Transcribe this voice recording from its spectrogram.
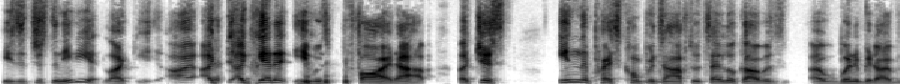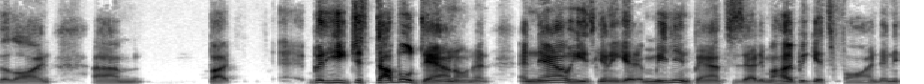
he's just an idiot. Like, I, I, I get it. He was fired up, but just in the press conference afterwards, say, look, I was, I went a bit over the line. Um, but but he just doubled down on it, and now he's going to get a million bounces at him. I hope he gets fined. And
